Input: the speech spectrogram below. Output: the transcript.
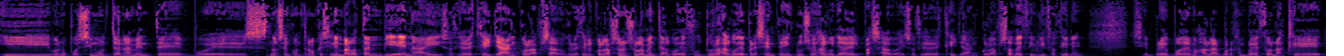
y bueno, pues simultáneamente pues nos encontramos que sin embargo también hay sociedades que ya han colapsado. Quiero decir, el colapso no es solamente algo de futuro, es algo de presente, incluso es algo ya del pasado. Hay sociedades que ya han colapsado, hay civilizaciones. Siempre podemos hablar, por ejemplo, de zonas que,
